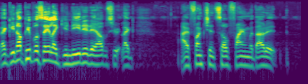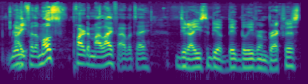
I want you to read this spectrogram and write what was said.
Like you know, people say like you need it. It helps you. Like I function so fine without it. Really, I- for the most part of my life, I would say. Dude, I used to be a big believer in breakfast.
